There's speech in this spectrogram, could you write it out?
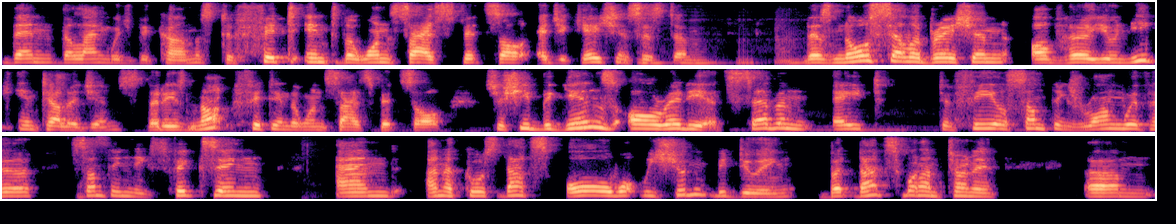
then the language becomes to fit into the one size fits all education system. Mm-hmm. There's no celebration of her unique intelligence that is not fitting the one size fits all. So she begins already at seven, eight to feel something's wrong with her, something needs fixing. And, and of course, that's all what we shouldn't be doing. But that's what I'm trying to um,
